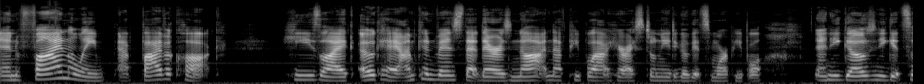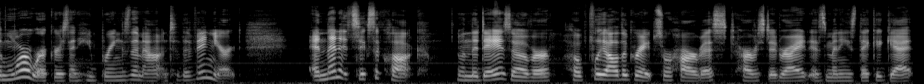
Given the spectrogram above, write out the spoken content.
And finally, at five o'clock, he's like, okay, I'm convinced that there is not enough people out here. I still need to go get some more people. And he goes and he gets some more workers and he brings them out into the vineyard. And then at six o'clock, when the day is over, hopefully all the grapes were harvest, harvested, right? As many as they could get.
